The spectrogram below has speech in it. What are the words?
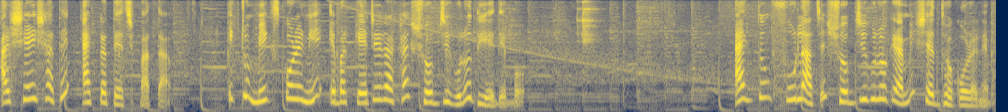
আর সেই সাথে একটা তেজপাতা। একটু মিক্স করে নিয়ে এবার কেটে রাখা সবজিগুলো দিয়ে দেব। একদম ফুল আছে, সবজিগুলোকে আমি সেদ্ধ করে নেব।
